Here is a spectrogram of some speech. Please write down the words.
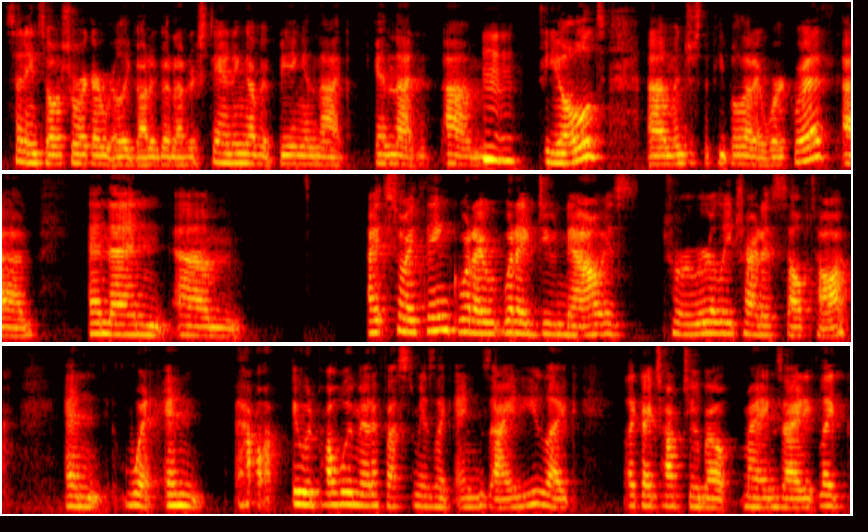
Studying social work i really got a good understanding of it being in that in that um, mm. field um, and just the people that i work with. Um, and then um, I so I think what I what I do now is to really try to self talk, and what and how it would probably manifest to me as like anxiety, like like I talked to you about my anxiety, like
